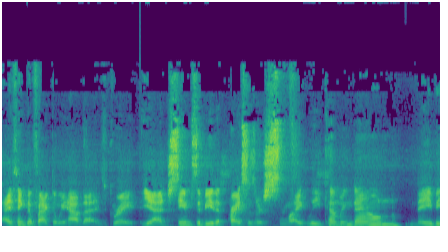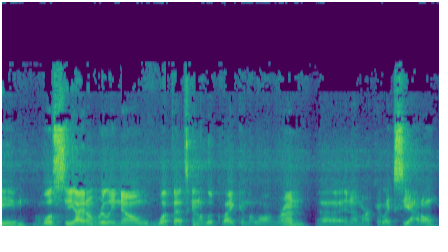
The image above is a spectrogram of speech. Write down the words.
I think the fact that we have that is great. Yeah, it seems to be that prices are slightly coming down. Maybe we'll see. I don't really know what that's going to look like in the long run uh, in a market like Seattle.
